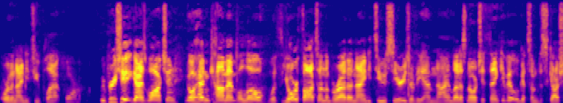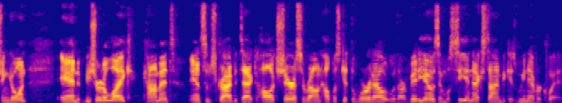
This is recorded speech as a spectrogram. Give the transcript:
or the 92 platform. We appreciate you guys watching. Go ahead and comment below with your thoughts on the Beretta 92 series or the M9. Let us know what you think of it. We'll get some discussion going. And be sure to like, comment, and subscribe to Tactiholic. Share us around, help us get the word out with our videos, and we'll see you next time because we never quit.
